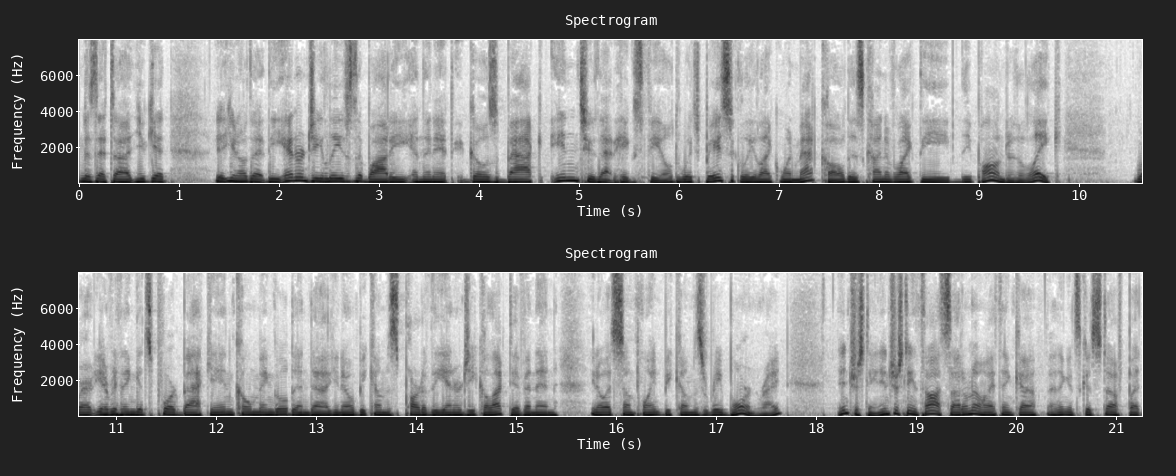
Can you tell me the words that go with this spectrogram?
is that uh, you get you know the the energy leaves the body and then it goes back into that Higgs field, which basically, like when Matt called, is kind of like the the pond or the lake, where everything gets poured back in, commingled, and uh, you know becomes part of the energy collective, and then you know at some point becomes reborn, right? Interesting, interesting thoughts. I don't know. I think uh, I think it's good stuff. But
